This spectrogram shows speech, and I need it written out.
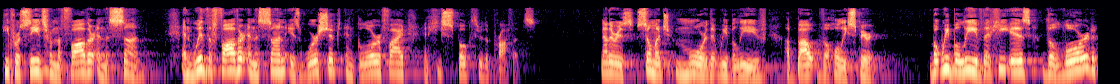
He proceeds from the Father and the Son. And with the Father and the Son is worshiped and glorified, and he spoke through the prophets. Now, there is so much more that we believe about the Holy Spirit. But we believe that He is the Lord,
